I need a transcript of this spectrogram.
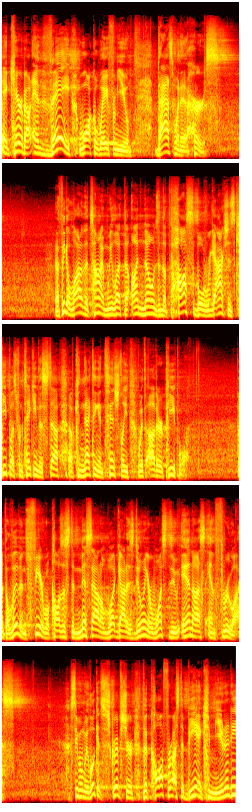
and care about, and they walk away from you, that's when it hurts. And I think a lot of the time we let the unknowns and the possible reactions keep us from taking the step of connecting intentionally with other people. But to live in fear will cause us to miss out on what God is doing or wants to do in us and through us. See, when we look at scripture, the call for us to be in community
